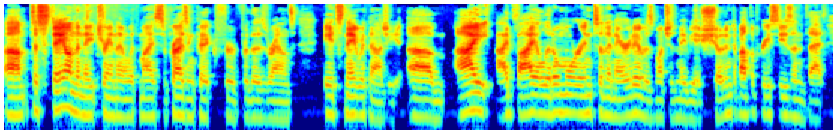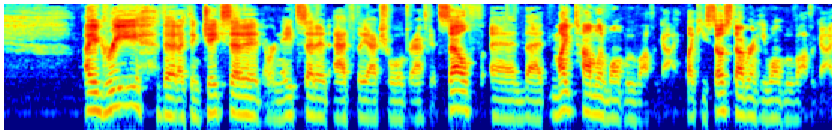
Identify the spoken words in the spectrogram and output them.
Um, to stay on the Nate train, then with my surprising pick for for those rounds, it's Nate with Najee. Um, I I buy a little more into the narrative as much as maybe I shouldn't about the preseason that I agree that I think Jake said it or Nate said it at the actual draft itself, and that Mike Tomlin won't move off a guy. Like he's so stubborn, he won't move off a guy.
